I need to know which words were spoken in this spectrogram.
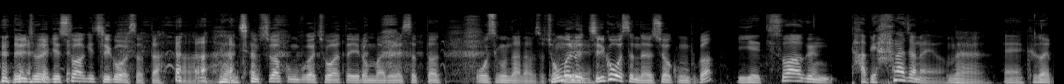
네. 늘 저에게 수학이 즐거웠었다. 아, 참 수학 공부가 좋았다 이런 말을 했었던 오승훈 아나운서. 정말로 네. 즐거웠었나요 수학 공부가? 이게 수학은 답이 하나잖아요. 네. 네 그걸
